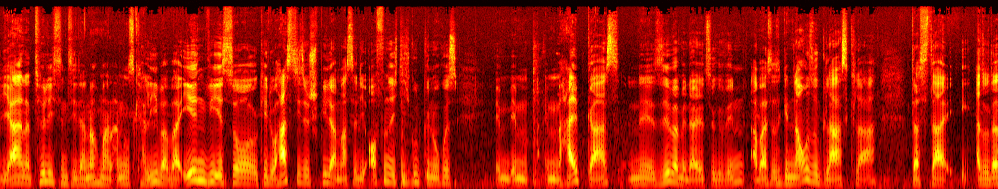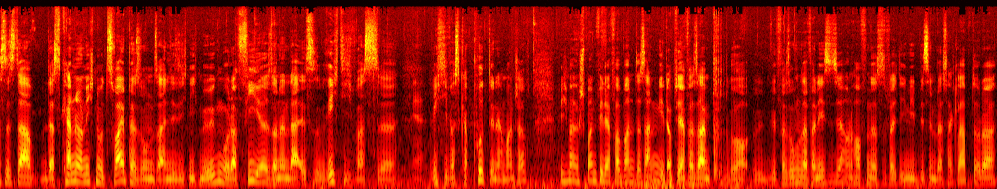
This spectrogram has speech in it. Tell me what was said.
ja, natürlich sind sie dann nochmal ein anderes Kaliber, aber irgendwie ist so, okay, du hast diese Spielermasse, die offensichtlich gut genug ist, im, im, im Halbgas eine Silbermedaille zu gewinnen, aber es ist genauso glasklar, dass da, also das ist da, das kann doch nicht nur zwei Personen sein, die sich nicht mögen oder vier, sondern da ist richtig was, äh, richtig was kaputt in der Mannschaft. Bin ich mal gespannt, wie der Verband das angeht. Ob die einfach sagen, pff, ja, wir versuchen es einfach nächstes Jahr und hoffen, dass es vielleicht irgendwie ein bisschen besser klappt oder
